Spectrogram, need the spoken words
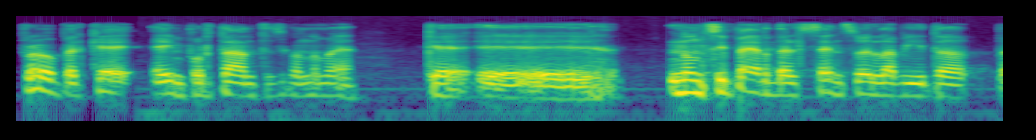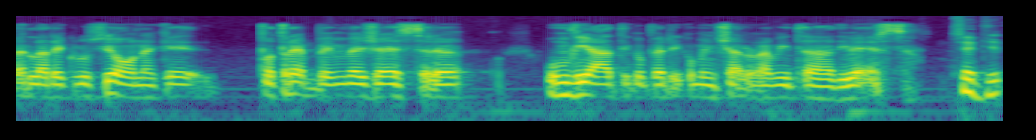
proprio perché è importante secondo me che eh, non si perda il senso della vita per la reclusione che potrebbe invece essere un viatico per ricominciare una vita diversa. Senti,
